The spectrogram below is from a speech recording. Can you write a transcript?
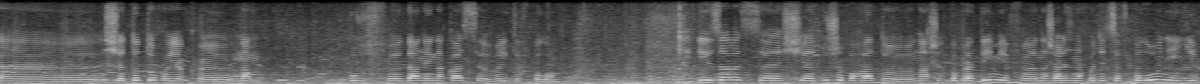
е, ще до того, як е, нам був даний наказ вийти в полон. І зараз е, ще дуже багато наших побратимів, е, на жаль, знаходяться в полоні, їх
